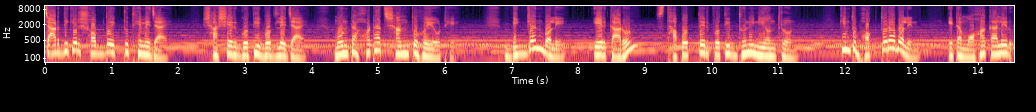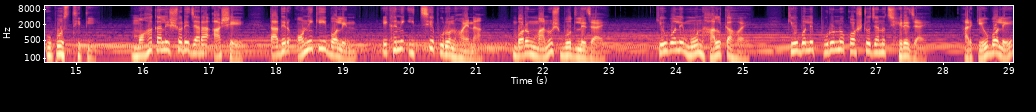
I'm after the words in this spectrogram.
চারদিকের শব্দ একটু থেমে যায়, শ্বাসের গতি বদলে যায়, মনটা হঠাৎ শান্ত হয়ে ওঠে। বিজ্ঞান বলে, এর কারণ স্থাপত্যের প্রতিধ্বনি নিয়ন্ত্রণ। কিন্তু ভক্তরা বলেন, এটা মহাকালের উপস্থিতি। মহাকালেশ্বরে যারা আসে, তাদের অনেকেই বলেন, এখানে ইচ্ছে পূরণ হয় না, বরং মানুষ বদলে যায়। কেউ বলে, মন হালকা হয়। কেউ বলে পুরনো কষ্ট যেন ছেড়ে যায়। আর কেউ বলে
